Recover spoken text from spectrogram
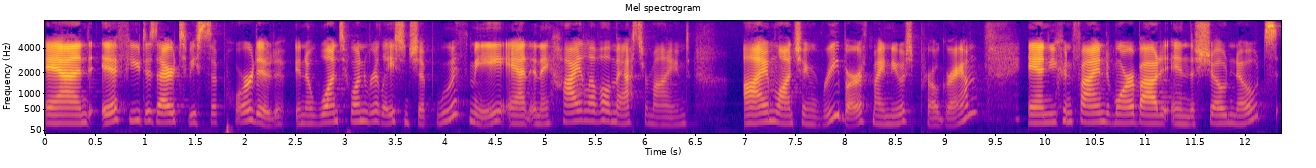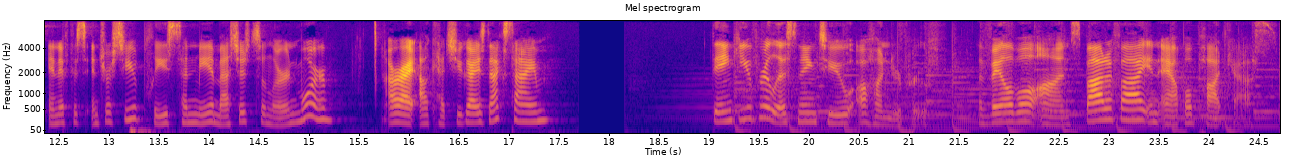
And if you desire to be supported in a one to one relationship with me and in a high level mastermind, I'm launching Rebirth, my newest program, and you can find more about it in the show notes. And if this interests you, please send me a message to learn more. All right, I'll catch you guys next time. Thank you for listening to 100 Proof, available on Spotify and Apple Podcasts.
